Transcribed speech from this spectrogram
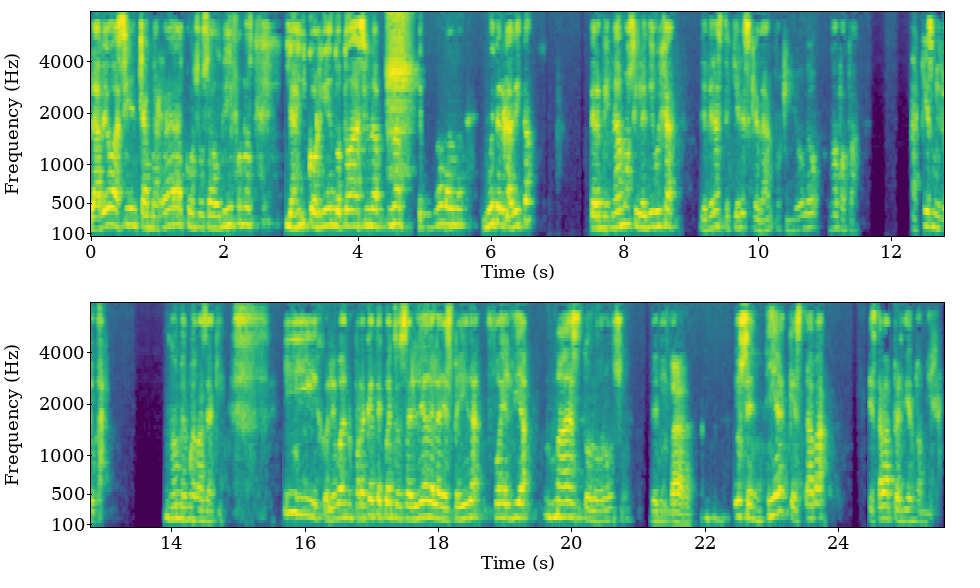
la veo así enchamarrada con sus audífonos y ahí corriendo toda así una, una, muy delgadita. Terminamos y le digo, hija, ¿de veras te quieres quedar? Porque yo veo, no, papá, aquí es mi lugar. No me muevas de aquí. Híjole, bueno, ¿para qué te cuento? el día de la despedida fue el día más doloroso de mi vida. Yo sentía que estaba, estaba perdiendo a mi hija.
